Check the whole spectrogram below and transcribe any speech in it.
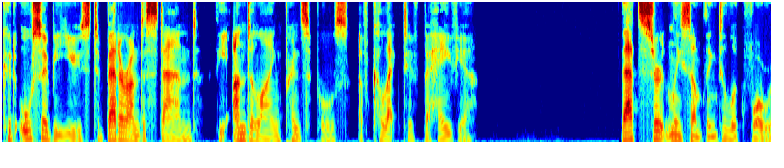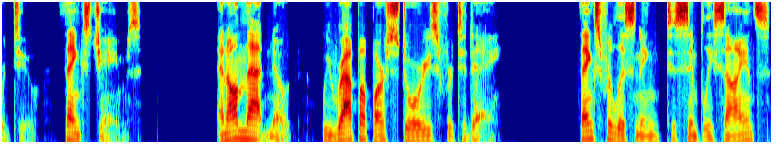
could also be used to better understand the underlying principles of collective behavior. That's certainly something to look forward to. Thanks, James. And on that note, we wrap up our stories for today. Thanks for listening to Simply Science.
